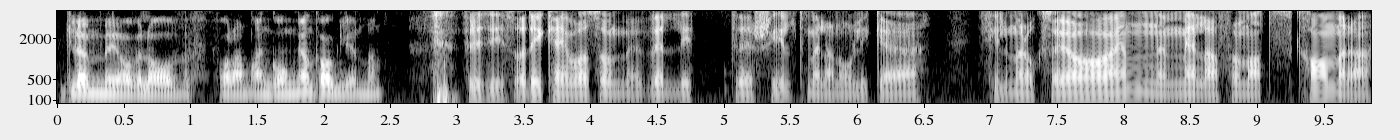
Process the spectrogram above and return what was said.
glömmer jag väl av varannan gång antagligen. Men... Precis, och det kan ju vara som väldigt skilt mellan olika filmer också. Jag har en mellanformatskamera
